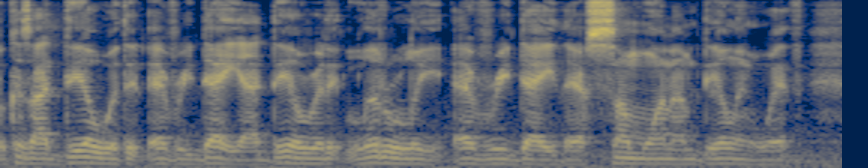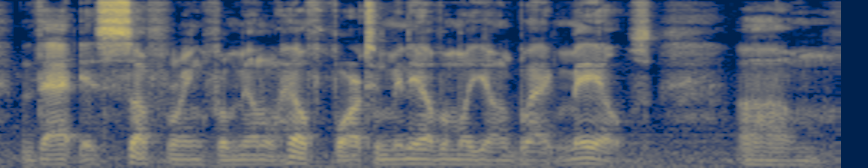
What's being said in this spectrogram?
because I deal with it every day. I deal with it literally every day. There's someone I'm dealing with that is suffering from mental health. Far too many of them are young black males. Um,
